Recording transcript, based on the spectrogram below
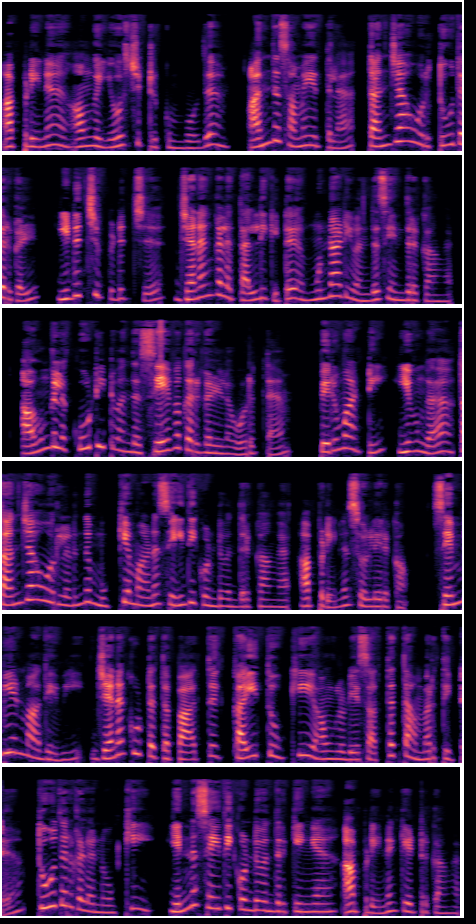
அப்படின்னு அவங்க யோசிச்சுட்டு இருக்கும்போது அந்த சமயத்துல தஞ்சாவூர் தூதர்கள் இடிச்சு பிடிச்சு ஜனங்களை தள்ளிக்கிட்டு முன்னாடி வந்து சேர்ந்திருக்காங்க. அவங்கள கூட்டிட்டு வந்த சேவகர்கள்ல ஒருத்தன் பெருமாட்டி இவங்க தஞ்சாவூர்ல இருந்து முக்கியமான செய்தி கொண்டு வந்திருக்காங்க அப்படின்னு சொல்லிருக்கான் செம்பியன் மாதேவி ஜனக்கூட்டத்தை பார்த்து கை தூக்கி அவங்களுடைய சத்தத்தை அமர்த்திட்டு தூதர்களை நோக்கி என்ன செய்தி கொண்டு வந்திருக்கீங்க? அப்படின்னு கேட்டிருக்காங்க.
